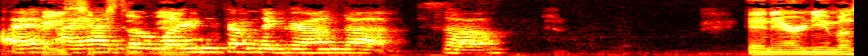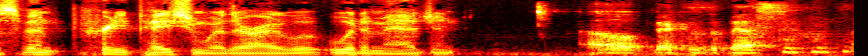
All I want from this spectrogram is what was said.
I, I, had stuff, to learn from the ground up. So. And Aaron, you must have been pretty patient with her, I w- would imagine. Oh, Bekah's the best. Um, it's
